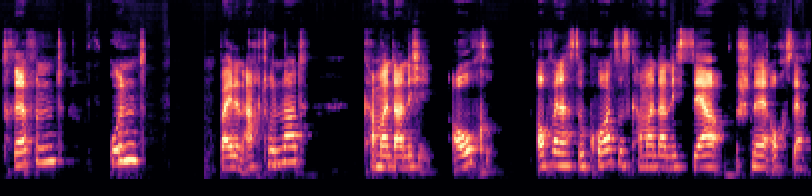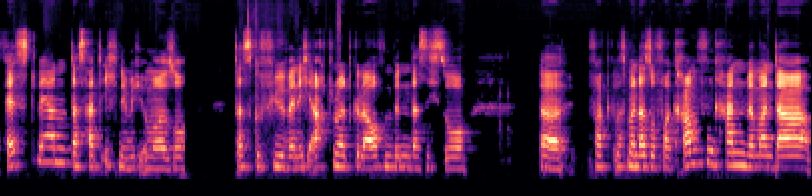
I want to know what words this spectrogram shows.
treffend. Und bei den 800 kann man da nicht auch, auch wenn das so kurz ist, kann man da nicht sehr schnell auch sehr fest werden. Das hatte ich nämlich immer so das Gefühl, wenn ich 800 gelaufen bin, dass ich so, äh, dass man da so verkrampfen kann, wenn man da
